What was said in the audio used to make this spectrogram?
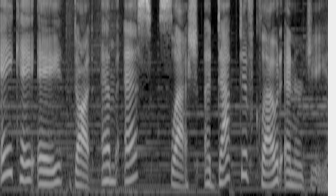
aka.ms slash adaptive cloud energy.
